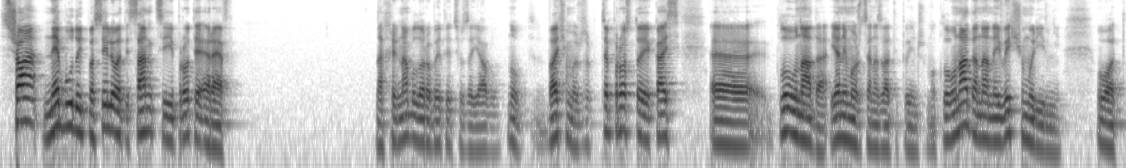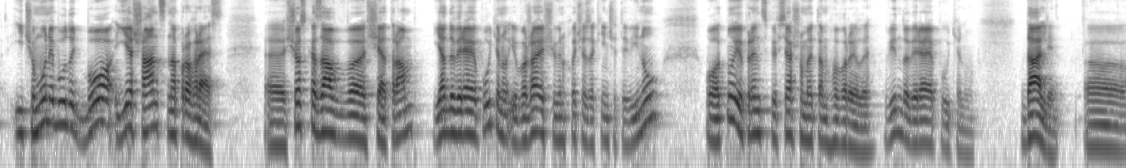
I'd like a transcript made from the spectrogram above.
США не будуть посилювати санкції проти РФ. Нахрена було робити цю заяву? Ну, бачимо, що це просто якась е, клоунада. Я не можу це назвати по-іншому. Клоунада на найвищому рівні. От. І чому не будуть? Бо є шанс на прогрес. Е, що сказав е, ще Трамп? Я довіряю Путіну і вважаю, що він хоче закінчити війну. От. Ну і в принципі, все, що ми там говорили, він довіряє Путіну. Далі. Е,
